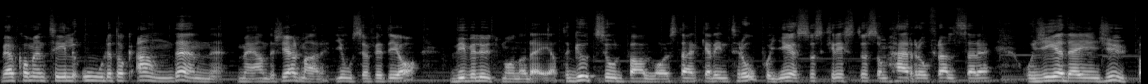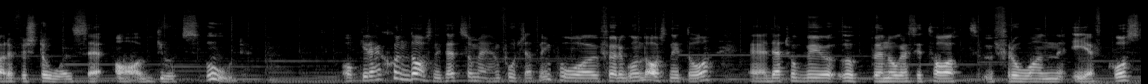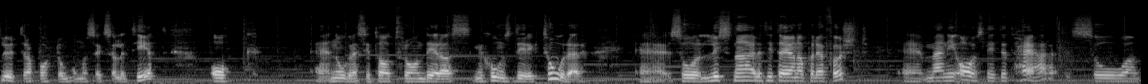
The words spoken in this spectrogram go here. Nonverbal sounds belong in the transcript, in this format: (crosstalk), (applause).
Välkommen till Ordet och anden med Anders Hjelmar. Josef heter jag. Vi vill utmana dig att ta Guds ord på allvar, stärka din tro på Jesus Kristus som Herre och Frälsare och ge dig en djupare förståelse av Guds ord. Och i det här sjunde avsnittet som är en fortsättning på föregående avsnitt då, eh, där tog vi upp några citat från EFKs slutrapport om homosexualitet och eh, några citat från deras missionsdirektorer. Eh, så lyssna eller titta gärna på det först. Eh, men i avsnittet här så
